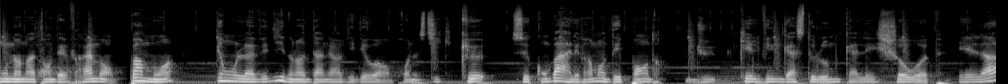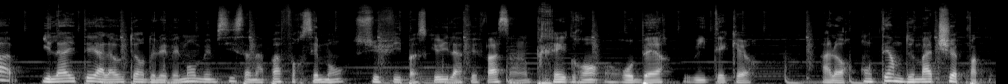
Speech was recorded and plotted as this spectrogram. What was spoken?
On n'en attendait vraiment pas moins et on l'avait dit dans notre dernière vidéo en pronostic que ce combat allait vraiment dépendre du Kelvin Gastelum qui allait show up. Et là, il a été à la hauteur de l'événement, même si ça n'a pas forcément suffi parce qu'il a fait face à un très grand Robert Whittaker. Alors, en termes de match-up maintenant,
